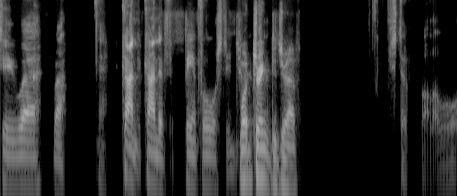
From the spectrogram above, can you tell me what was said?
to, uh, well, yeah, kind of, kind of being forced into What it. drink did you have? just a bottle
